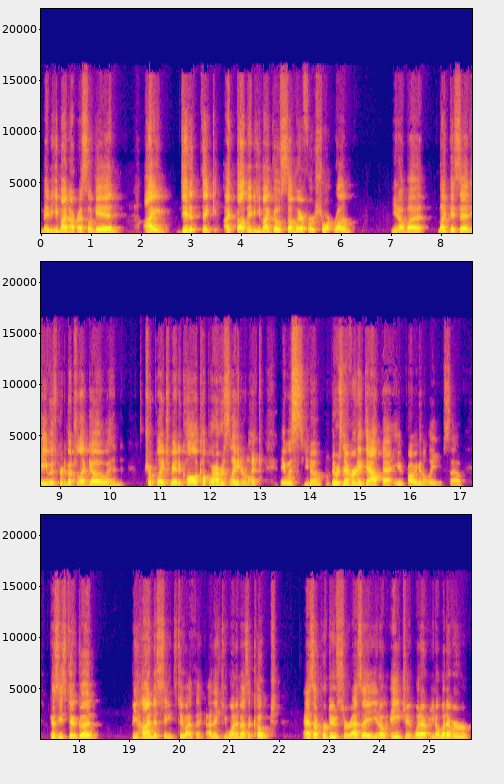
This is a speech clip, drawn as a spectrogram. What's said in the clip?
maybe he might not wrestle again. I didn't think, I thought maybe he might go somewhere for a short run, you know, but like they said, he was pretty much let go. And Triple H made a call a couple hours later. Like, it was, you know, there was never any doubt that he was probably going to leave. So, because he's too good behind the scenes too. I think. I think you want him as a coach, as a producer, as a you know agent, whatever you know, whatever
